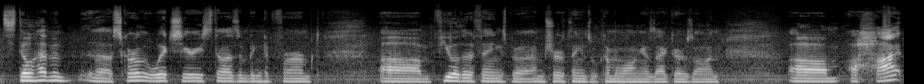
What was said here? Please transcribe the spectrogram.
Still haven't uh, Scarlet Witch series still hasn't been confirmed. Um, a few other things, but I'm sure things will come along as that goes on. Um, a hot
